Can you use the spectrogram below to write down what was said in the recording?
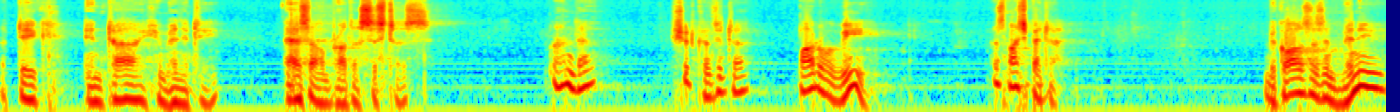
that take entire humanity as our brothers, sisters, and then should consider part of we. That's much better. Because there's many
